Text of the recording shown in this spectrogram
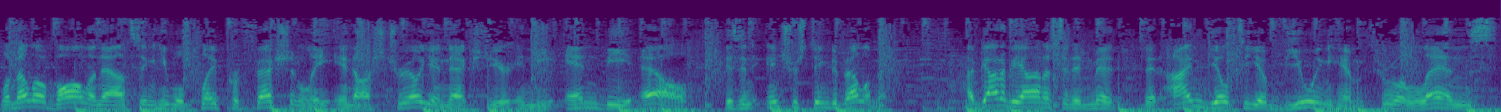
LaMelo Ball announcing he will play professionally in Australia next year in the NBL is an interesting development. I've got to be honest and admit that I'm guilty of viewing him through a lens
